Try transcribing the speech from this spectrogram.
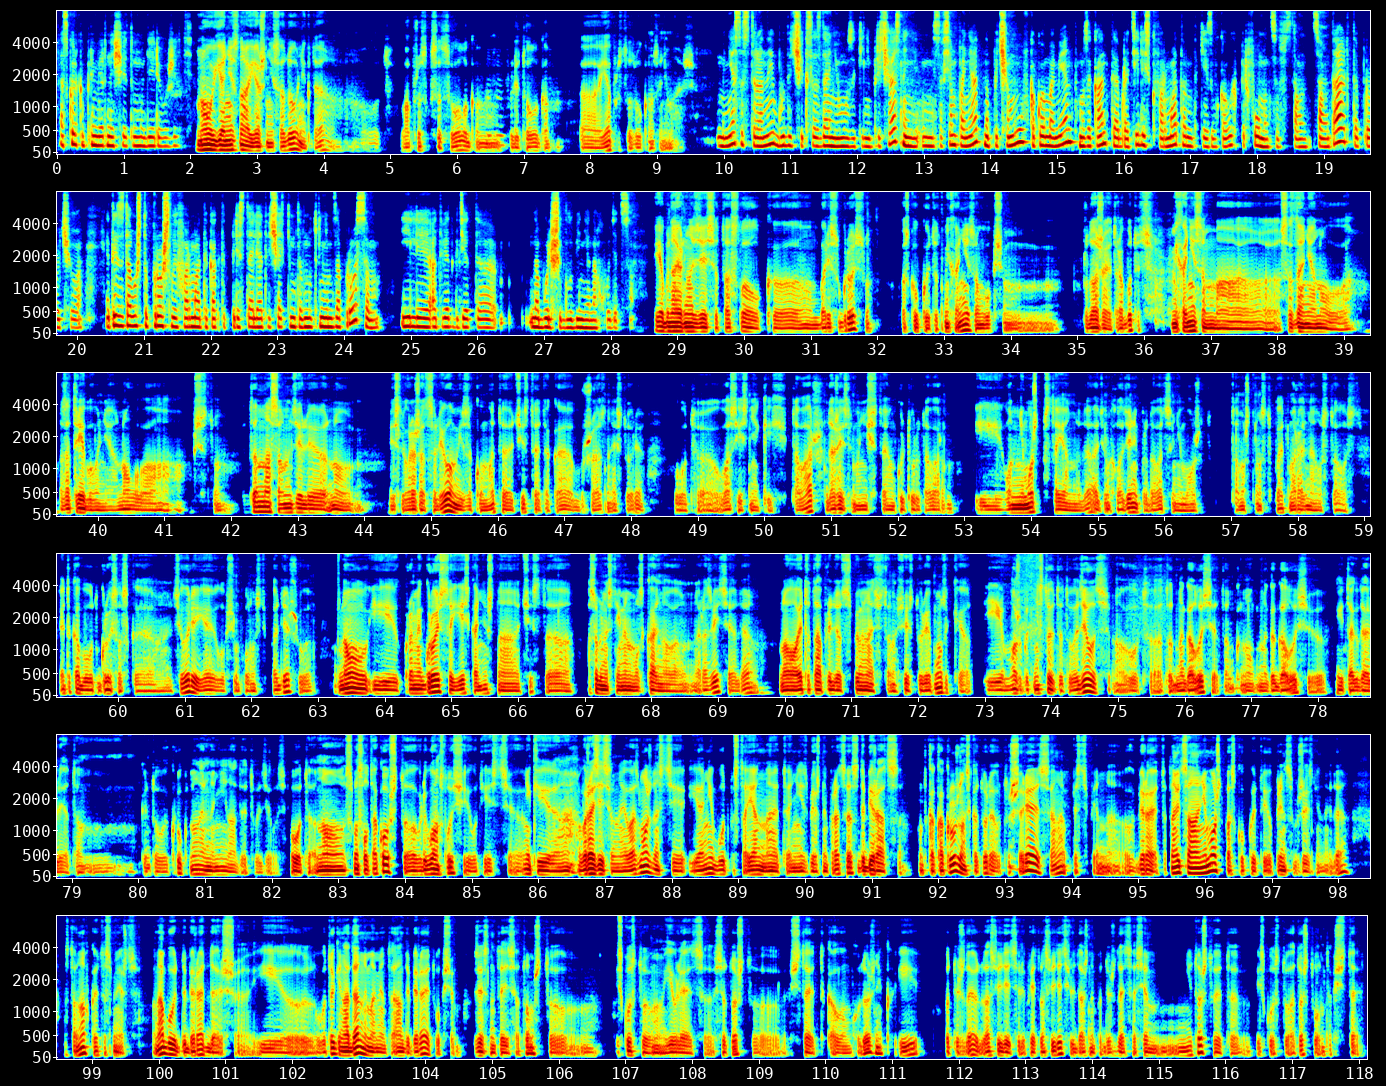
А сколько примерно еще этому дереву жить? Ну, я не знаю, я же не садовник, да. Вот. Вопрос к социологам, угу. политологам. А я просто звуком занимаюсь. Мне со стороны, будучи к созданию музыки непричастной, не совсем понятно, почему, в какой момент музыканты обратились к форматам таких звуковых перформансов, саунд-арта и прочего. Это из-за того, что прошлые форматы как-то перестали отвечать каким-то внутренним запросам, или ответ где-то на большей глубине находится? Я бы, наверное, здесь отослал к э, Борису Гройсу, поскольку этот механизм, в общем, продолжает работать. Механизм э, создания нового за требования нового общества. Это на самом деле, ну, если выражаться левым языком, это чистая такая буржуазная история. Вот э, у вас есть некий товар, даже если мы не считаем культуру товаром, и он не может постоянно, да, один холодильник продаваться не может, потому что наступает моральная усталость. Это как бы вот Гройсовская теория, я ее, в общем, полностью поддерживаю. Ну и кроме Гройса есть, конечно, чисто особенности именно музыкального развития, да. Но это-то придется вспоминать там, всю историю музыки. И, может быть, не стоит этого делать а вот, от одноголосия там, к многоголосию и так далее. Там, квинтовый круг. Ну, наверное, не надо этого делать. Вот. Но смысл таков, что в любом случае вот есть э, некие выразительные возможности, и они будут постоянно, это неизбежный процесс, добираться. Вот как окружность, которая вот расширяется, она постепенно выбирает. Остановиться она не может, поскольку это ее принцип жизненный, да? Остановка – это смерть. Она будет добирать дальше. И э, в итоге на данный момент она добирает, в общем, известный тезис о том, что искусством является все то, что считает таковым художник, и подтверждают два свидетеля. При этом свидетели должны подтверждать совсем не то, что это искусство, а то, что он так считает.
